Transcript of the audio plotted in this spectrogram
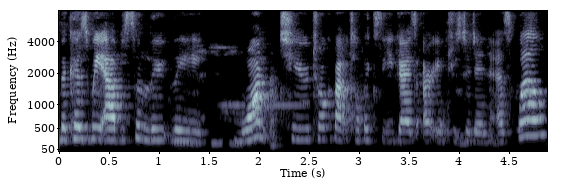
Because we absolutely want to talk about topics that you guys are interested in as well.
